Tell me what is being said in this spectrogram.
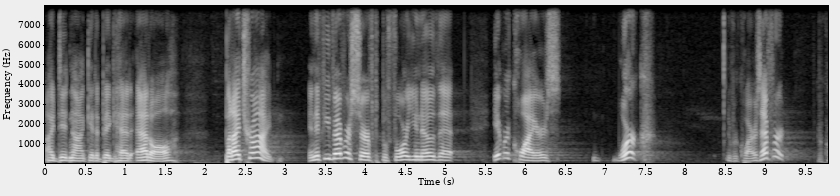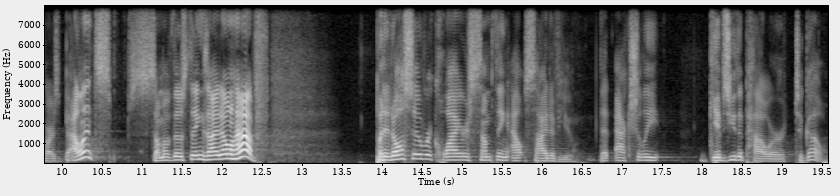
I did not get a big head at all, but I tried. And if you've ever surfed before, you know that it requires work, it requires effort, it requires balance. Some of those things I don't have. But it also requires something outside of you that actually gives you the power to go.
